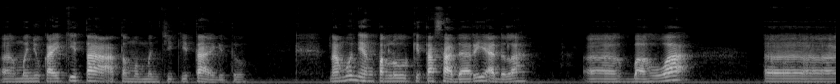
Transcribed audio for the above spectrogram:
uh, menyukai kita atau membenci kita gitu. Namun yang perlu kita sadari adalah uh, bahwa uh,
